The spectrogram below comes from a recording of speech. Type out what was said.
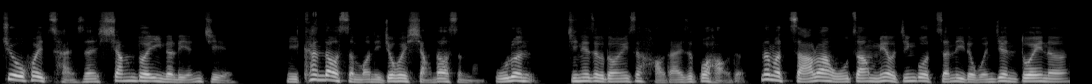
就会产生相对应的连结。你看到什么，你就会想到什么。无论今天这个东西是好的还是不好的？那么杂乱无章、没有经过整理的文件堆呢，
